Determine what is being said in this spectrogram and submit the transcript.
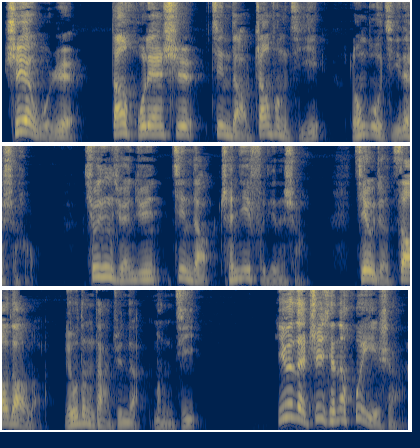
十月五日，当胡琏师进到张凤集、龙固集的时候。邱清泉军进到陈集附近的时候，结果就遭到了刘邓大军的猛击。因为在之前的会议上，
